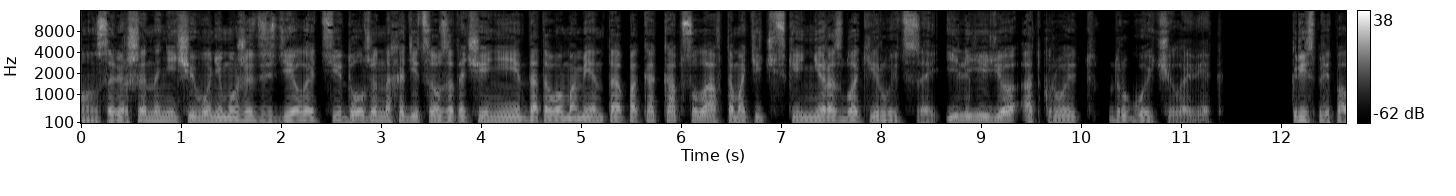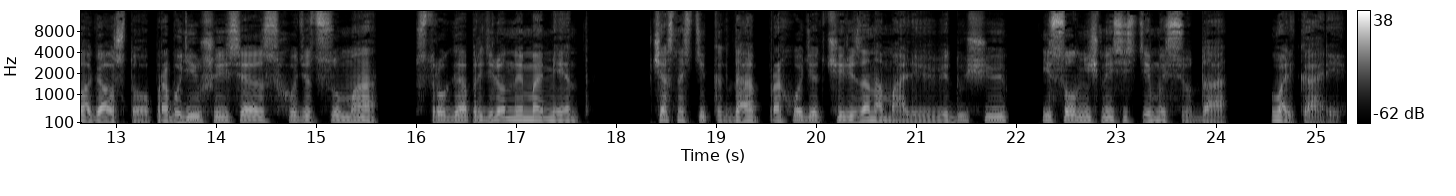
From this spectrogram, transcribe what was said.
Он совершенно ничего не может сделать и должен находиться в заточении до того момента, пока капсула автоматически не разблокируется или ее откроет другой человек. Крис предполагал, что пробудившиеся сходят с ума в строго определенный момент, частности, когда проходят через аномалию, ведущую из Солнечной системы сюда, в Алькари.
